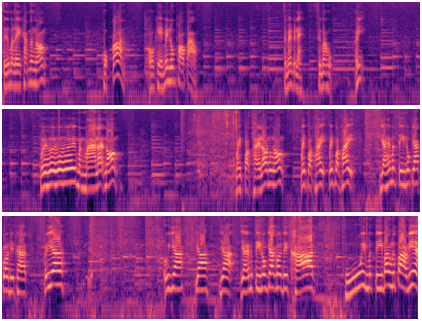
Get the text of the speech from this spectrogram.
ซื้อมาเลยครับน้องๆหกก้อน โอเค ไม่รู้พอเปล่า แต่ไม่เป็นไร ซื้อมาหกเฮ้ย ฮ้ยเฮ้ยเฮ้ยเฮ้ยมันมาแล้วน้อง ไม่ปลอดภัยแล้วน้องๆไม่ปลอดภัยไม่ปลอดภัย อย่าให้มันตีนกยักษ์เราเด็ดขาดเฮ้ยอย่าเอ้ยอย่าอย่าอย่าอย่าให้มันตีนกยักษ์เราเด็ดขาดหูยมันตีบ้างหรือเปล่าเนี่ย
